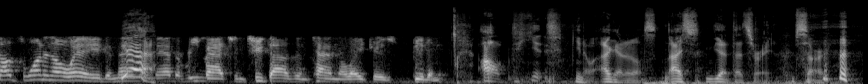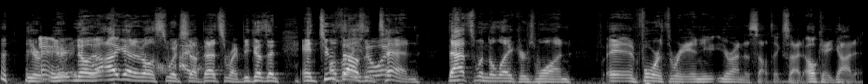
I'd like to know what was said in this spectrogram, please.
Celtics won in 08, and then Yeah. they had the rematch in 2010. The Lakers beat them. Oh, you know, I got it all. I yeah, that's right. I'm sorry. You're, Anyway, you're, no, well, I got it all switched I- up. That's right. Because in, in Although, you know 2010, that's when the Lakers won in four three, and you- you're on the Celtics side. Okay, got it.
